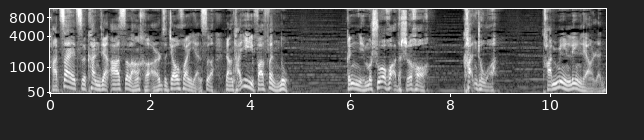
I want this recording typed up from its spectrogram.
他再次看见阿斯朗和儿子交换眼色，让他一发愤怒。跟你们说话的时候，看着我。他命令两人。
